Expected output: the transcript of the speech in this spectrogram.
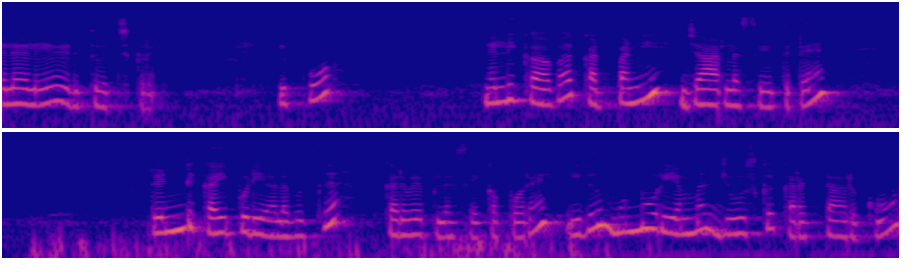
இலையிலையும் எடுத்து வச்சுக்கிறேன். இப்போது நெல்லிக்காவை கட் பண்ணி ஜாரில் சேர்த்துட்டேன். ரெண்டு கைப்பிடி அளவுக்கு கருவேப்பிலை சேர்க்க போகிறேன் இது முந்நூறு எம்எல் ஜூஸ்க்கு கரெக்டாக இருக்கும்.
